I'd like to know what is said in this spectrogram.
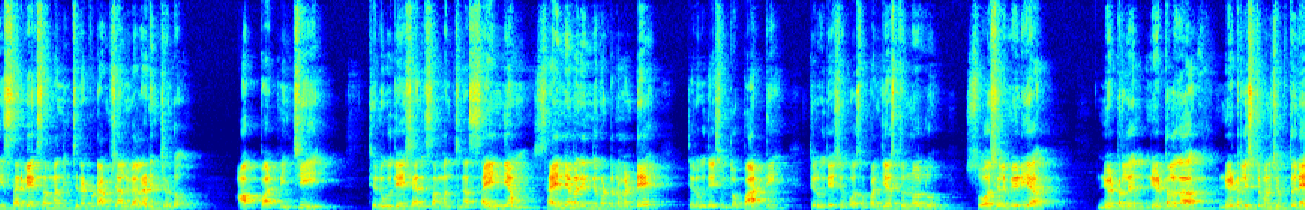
ఈ సర్వేకి సంబంధించినటువంటి అంశాలను వెల్లడించాడో అప్పటి నుంచి తెలుగుదేశానికి సంబంధించిన సైన్యం సైన్యం అనేది ఎందుకుంటున్నామంటే తెలుగుదేశంతో పార్టీ తెలుగుదేశం కోసం పనిచేస్తున్న వాళ్ళు సోషల్ మీడియా న్యూట్రల్ న్యూట్రల్గా న్యూట్రలిస్ట్ అని చెప్తూనే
